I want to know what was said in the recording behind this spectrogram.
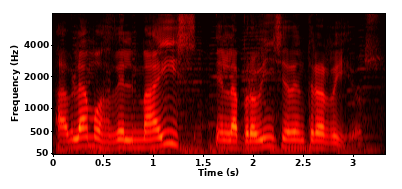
hablamos del maíz en la provincia de Entre Ríos.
